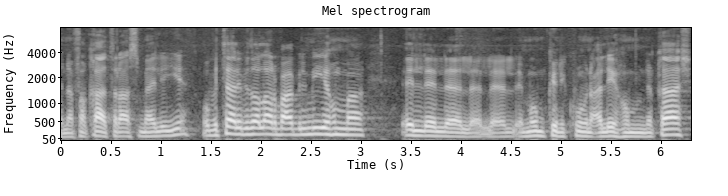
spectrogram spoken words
نفقات رأس مالية وبالتالي بضل 4% هم اللي ممكن يكون عليهم نقاش.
